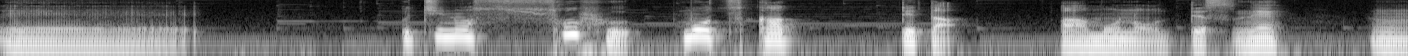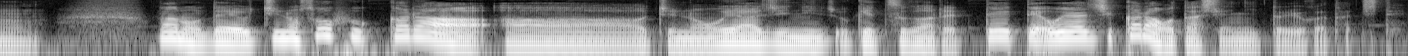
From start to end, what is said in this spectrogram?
えー、うちの祖父も使ってたものですね。うん。なので、うちの祖父から、あうちの親父に受け継がれて、で、親父から私にという形で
